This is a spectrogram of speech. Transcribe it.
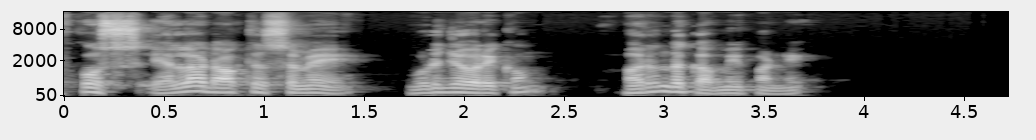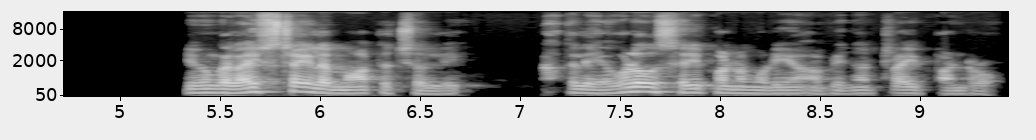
அஃப்கோர்ஸ் எல்லா டாக்டர்ஸுமே முடிஞ்ச வரைக்கும் மருந்தை கம்மி பண்ணி இவங்க லைஃப் ஸ்டைலை மாற்ற சொல்லி அதில் எவ்வளவு சரி பண்ண முடியும் அப்படின்னு தான் ட்ரை பண்ணுறோம்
